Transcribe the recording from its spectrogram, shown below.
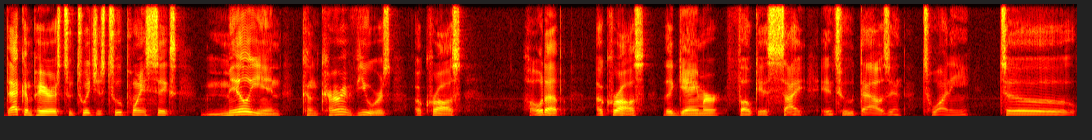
That compares to Twitch's 2.6 million concurrent viewers across hold up, across the gamer focused site in 2022.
